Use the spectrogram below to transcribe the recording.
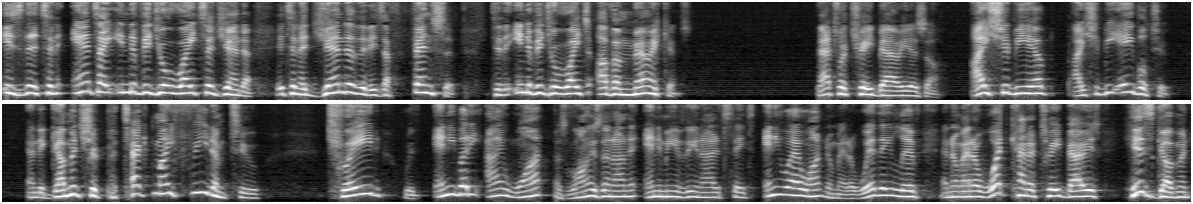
is that it's an anti individual rights agenda. It's an agenda that is offensive to the individual rights of Americans. That's what trade barriers are. I should be, a, I should be able to, and the government should protect my freedom to trade with anybody I want as long as they're not an enemy of the United States, anywhere I want, no matter where they live, and no matter what kind of trade barriers his government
